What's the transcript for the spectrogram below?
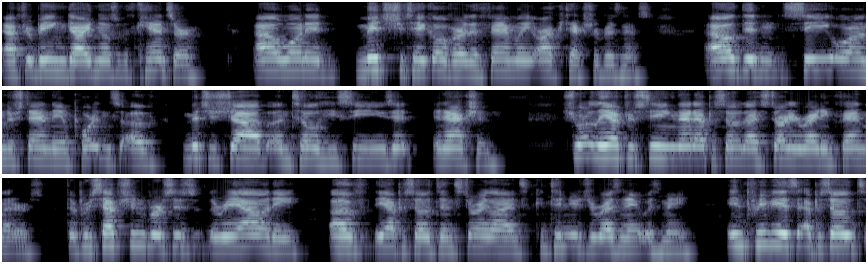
After being diagnosed with cancer, Al wanted Mitch to take over the family architecture business. Al didn't see or understand the importance of Mitch's job until he sees it in action. Shortly after seeing that episode, I started writing fan letters. The perception versus the reality of the episodes and storylines continued to resonate with me. In previous episodes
